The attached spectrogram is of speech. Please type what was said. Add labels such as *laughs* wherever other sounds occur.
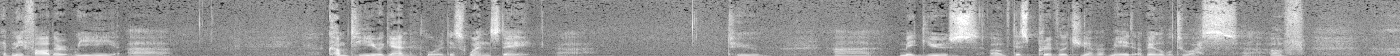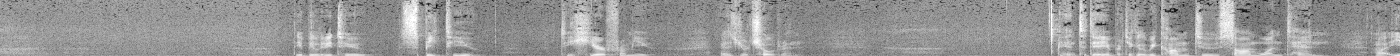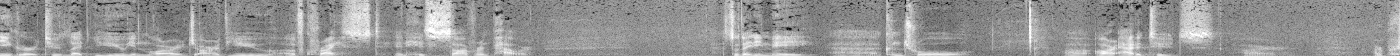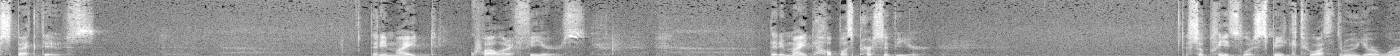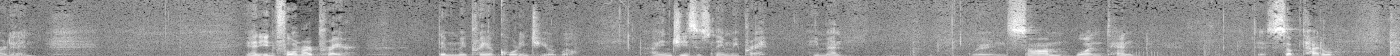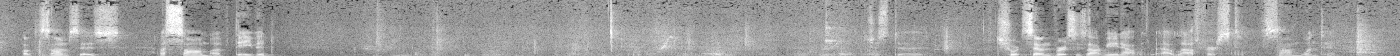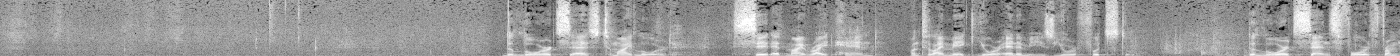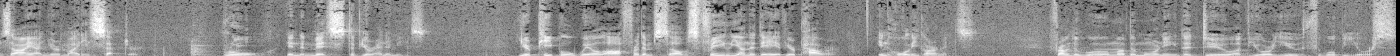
Heavenly Father, we uh, come to you again, Lord, this Wednesday uh, to uh, make use of this privilege you have made available to us uh, of the ability to speak to you, to hear from you as your children. And today, in particular, we come to Psalm 110 uh, eager to let you enlarge our view of Christ and his sovereign power so that he may uh, control uh, our attitudes, our, our perspectives, that he might quell our fears, that he might help us persevere. So please, Lord, speak to us through your word and and inform our prayer, that we may pray according to your will. Uh, in Jesus' name we pray. Amen. We're in Psalm 110. The subtitle of the psalm says, A Psalm of David. just a short seven verses. I'll read out, out loud first. Psalm 110. The Lord says to my Lord, Sit at my right hand until I make your enemies your footstool. The Lord sends forth from Zion your mighty scepter. Rule in the midst of your enemies. Your people will offer themselves freely on the day of your power, in holy garments. From the womb of the morning, the dew of your youth will be yours.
